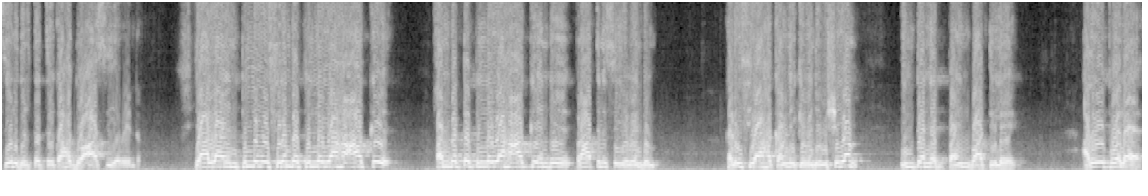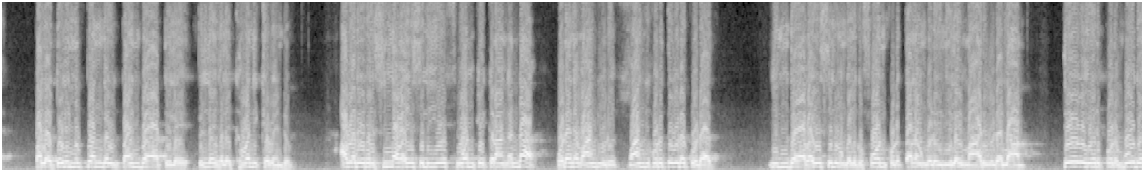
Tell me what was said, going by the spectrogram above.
சீர்திருத்தத்துக்காக துவா செய்ய வேண்டும். யாரெல்லாம் என் பிள்ளையை சிறந்த பிள்ளையாக ஆக்கு பண்பட்ட பிள்ளையாக ஆக்கு என்று பிரார்த்தனை செய்ய வேண்டும். கடைசியாக கவனிக்க வேண்டிய விஷயம் இன்டர்நெட் பயன்பாட்டிலே அதே போல பல தொழில்நுட்பங்கள் பயன்பாட்டிலே பிள்ளைகளை கவனிக்க வேண்டும். அவர்கள் சின்ன வயசுலேயே போன் கேட்கிறாங்கன்னா உடனே வாங்கி விடு வாங்கி கொடுத்து விடக்கூடாது. இந்த வயசில் உங்களுக்கு போன் கொடுத்தால் உங்களுடைய நிலை மாறிவிடலாம். தேவை ஏற்படும் போது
